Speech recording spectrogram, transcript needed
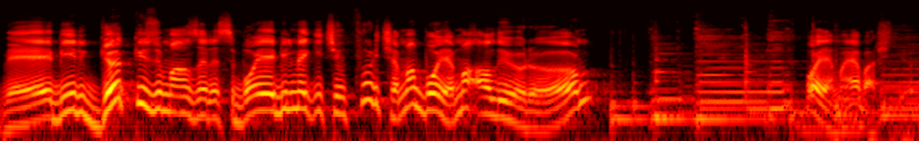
Ve bir gökyüzü manzarası boyayabilmek için fırçama boyamı alıyorum. Boyamaya başlıyorum.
